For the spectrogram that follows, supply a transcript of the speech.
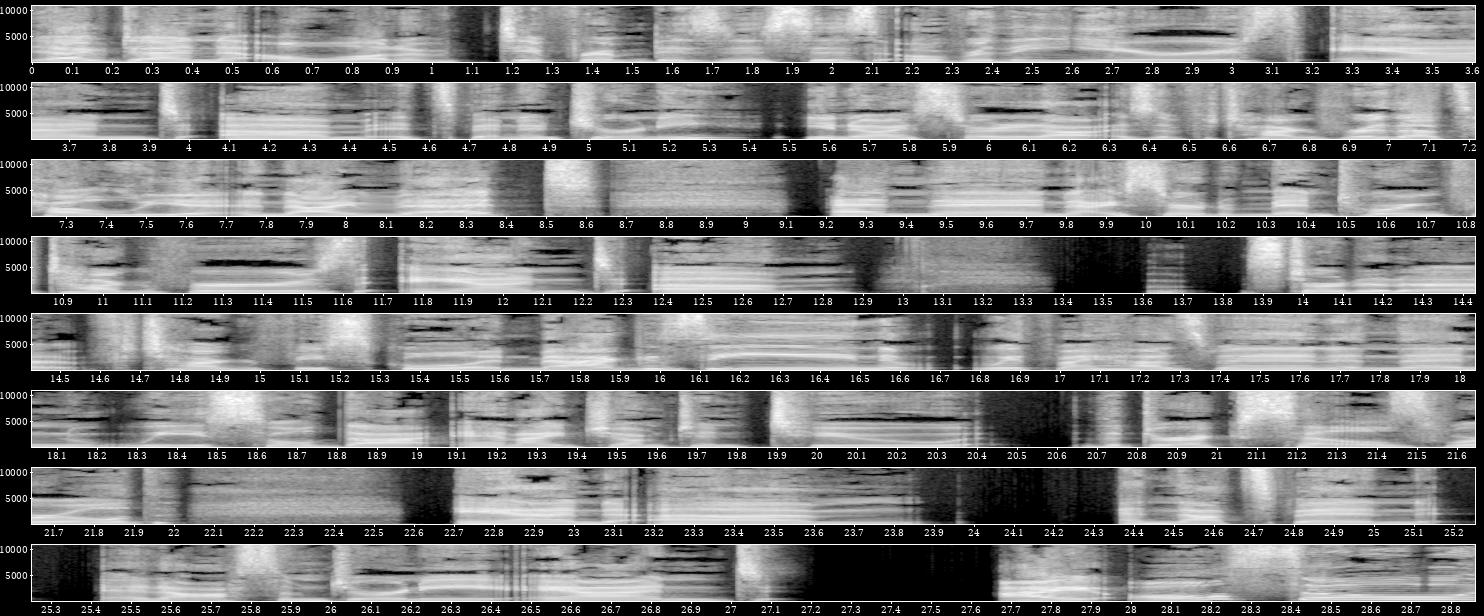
I've done a lot of different businesses over the years and, um, it's been a journey. You know, I started out as a photographer. That's how Leah and I met. And then I started mentoring photographers and, um, started a photography school and magazine with my husband. And then we sold that and I jumped into the direct sales world. And, um, and that's been an awesome journey. And I also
